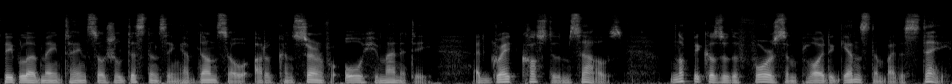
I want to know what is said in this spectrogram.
people who have maintained social distancing have done so out of concern for all humanity, at great cost to themselves, not because of the force employed against them by the state.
